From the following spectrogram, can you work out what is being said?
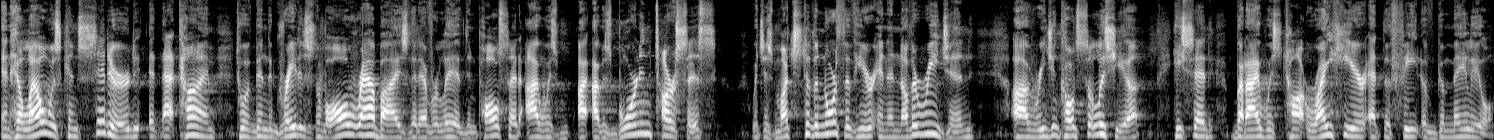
And Hillel was considered at that time to have been the greatest of all rabbis that ever lived. And Paul said, I was, I, I was born in Tarsus, which is much to the north of here in another region, a region called Cilicia. He said, but I was taught right here at the feet of Gamaliel.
